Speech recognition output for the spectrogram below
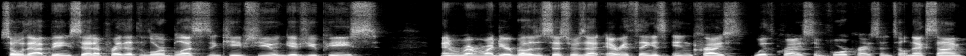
So with that being said, I pray that the Lord blesses and keeps you and gives you peace. And remember, my dear brothers and sisters, that everything is in Christ, with Christ, and for Christ. Until next time,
